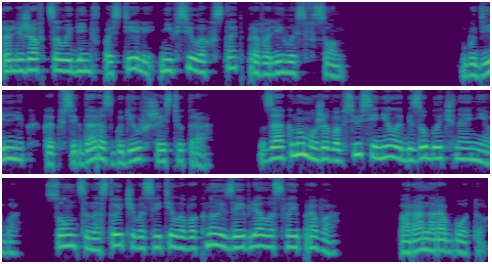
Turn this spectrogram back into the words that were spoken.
Пролежав целый день в постели, не в силах встать, провалилась в сон. Будильник, как всегда, разбудил в шесть утра. За окном уже вовсю синело безоблачное небо. Солнце настойчиво светило в окно и заявляло свои права. Пора на работу.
